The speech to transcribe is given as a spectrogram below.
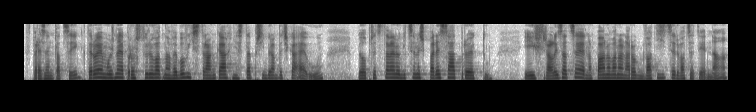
V prezentaci, kterou je možné prostudovat na webových stránkách města příbram.eu, bylo představeno více než 50 projektů. Jejichž realizace je naplánována na rok 2021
